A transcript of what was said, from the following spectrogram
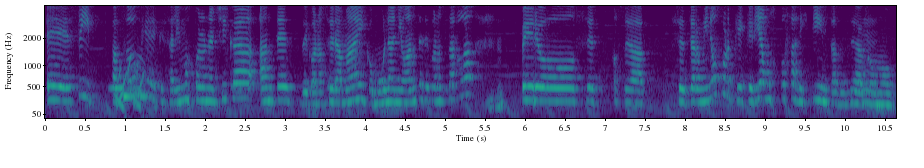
Eh, sí, pasó que, salimos con una chica antes de conocer a Mai, como un año antes de conocerla, pero se, o sea, se terminó porque queríamos cosas distintas, o sea, como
